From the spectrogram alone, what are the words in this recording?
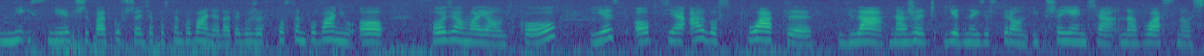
nie istnieje w przypadku wszczęcia postępowania, dlatego że w postępowaniu o podział majątku jest opcja albo spłaty dla na rzecz jednej ze stron i przejęcia na własność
